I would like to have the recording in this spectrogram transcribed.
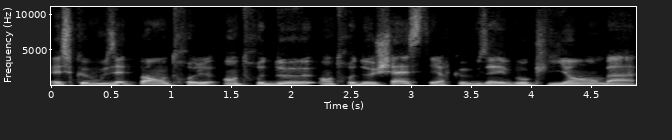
Est-ce que vous n'êtes pas entre, entre, deux, entre deux chaises? C'est-à-dire que vous avez vos clients bah,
